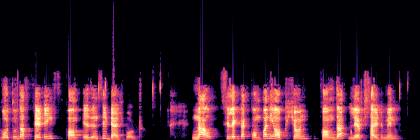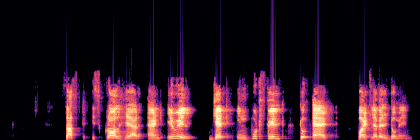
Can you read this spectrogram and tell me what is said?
go to the settings from agency dashboard. Now select the company option from the left side menu. Just scroll here and you will get input field to add white label domain.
